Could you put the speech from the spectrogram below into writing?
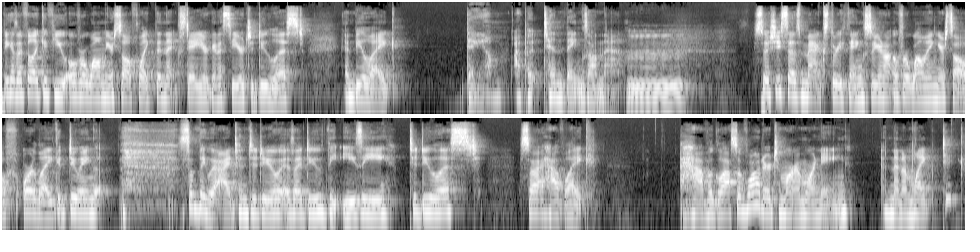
because I feel like if you overwhelm yourself like the next day you're going to see your to-do list and be like, "Damn, I put 10 things on that." So she says max 3 things so you're not overwhelming yourself or like doing something that I tend to do is I do the easy to-do list. So I have like have a glass of water tomorrow morning. And then I'm like, tick.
